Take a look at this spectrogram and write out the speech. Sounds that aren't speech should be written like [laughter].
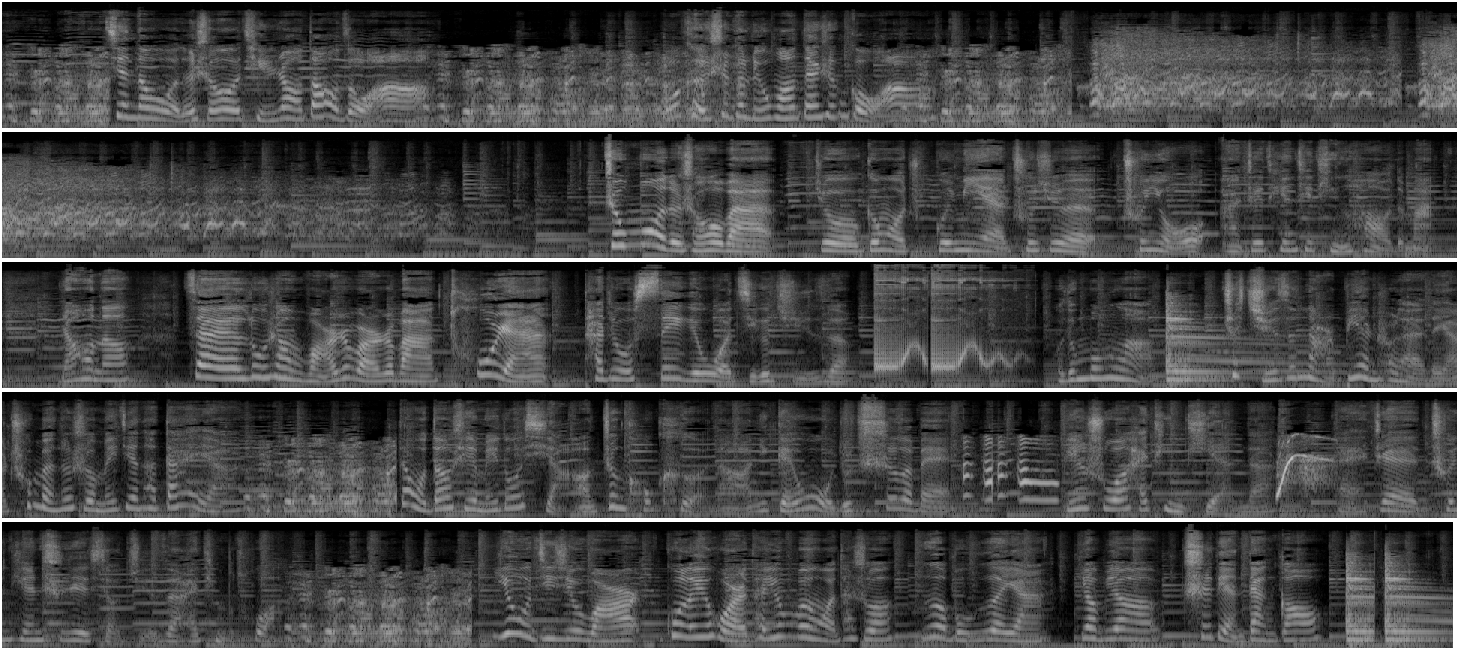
见到我的时候请绕道走啊！我可是个流氓单身狗啊！周末的时候吧，就跟我闺蜜出去春游啊，这天气挺好的嘛。然后呢，在路上玩着玩着吧，突然她就塞给我几个橘子，我都懵了，这橘子哪儿变出来的呀？出门的时候没见他带呀。[laughs] 但我当时也没多想，正口渴呢，你给我我就吃了呗。别说，还挺甜的。哎，这春天吃这小橘子还挺不错。又继续玩，过了一会儿，他又问我，他说饿不饿呀？要不要吃点蛋糕？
